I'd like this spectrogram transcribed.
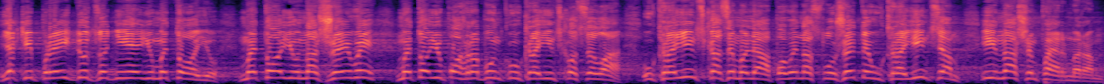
які прийдуть з однією метою – метою наживи, метою пограбунку українського села. Українська земля повинна служити українцям і нашим фермерам.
